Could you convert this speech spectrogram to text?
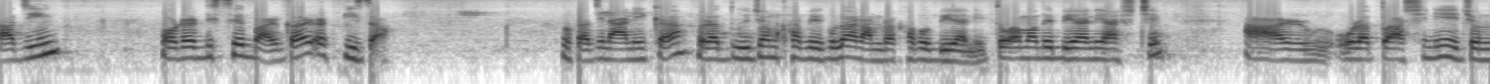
কাজিন অর্ডার দিচ্ছে বার্গার আর পিৎজা ওর কাজিন আনিকা, ওরা দুইজন খাবে এগুলো আর আমরা খাব বিরিয়ানি। তো আমাদের বিরিয়ানি আসছে। আর ওরা তো আসেনি এই জন্য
